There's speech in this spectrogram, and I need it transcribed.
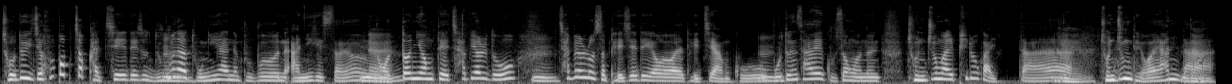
저도 이제 헌법적 가치에 대해서 누구나 음. 동의하는 부분 아니겠어요. 네. 어떤 형태의 차별도 음. 차별로서 배제되어야 되지 않고 음. 모든 사회 구성원은 존중할 필요가 있다. 네. 존중되어야 한다.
